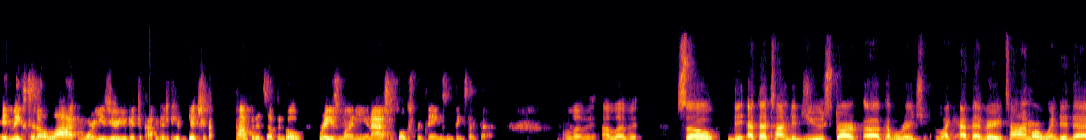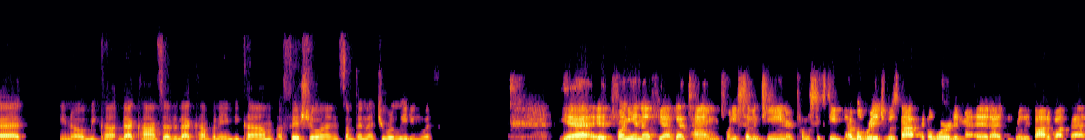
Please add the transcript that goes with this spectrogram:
it makes it a lot more easier. You get your get your confidence up and go raise money and ask folks for things and things like that. I love it. I love it. So, did, at that time, did you start uh, Pebble Ridge like at that very time, or when did that you know become that concept of that company become official and something that you were leading with? Yeah, it funny enough, yeah, at that time, 2017 or 2016, Pebble Ridge was not like a word in my head. I hadn't really thought about that.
